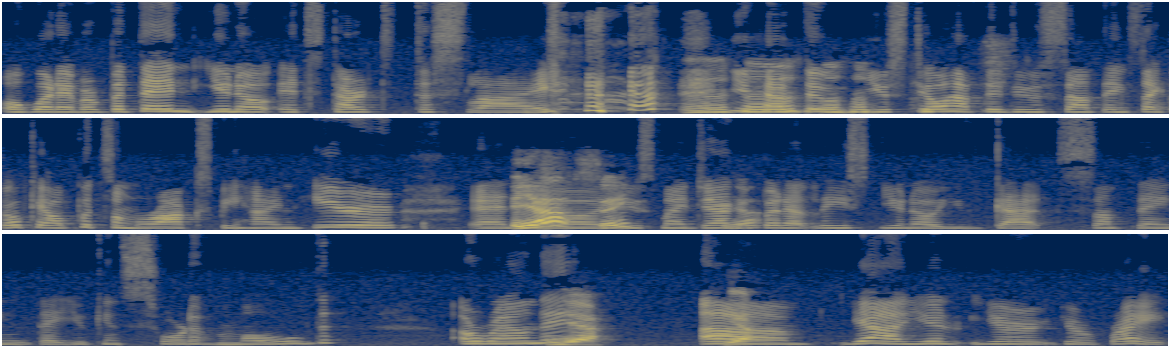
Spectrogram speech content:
oh whatever. But then you know it starts to slide. you have to, Mhm, you still have to do something. It's like okay, I'll put some rocks behind here, and Yeah, you know, use my jacket. Yeah. But at least you know you've got something that you can sort of mold around it. yeah. Um, Yeah. yeah, you're you're you're right.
